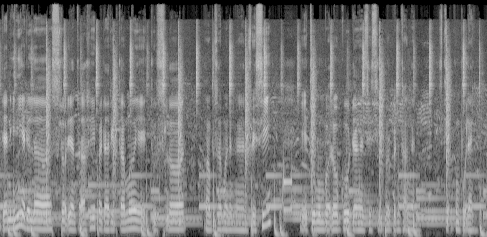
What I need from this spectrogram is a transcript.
Dan ini adalah slot yang terakhir pada hari pertama iaitu slot uh, bersama dengan Fesi iaitu membuat logo dan sesi berbentangan kumpulan.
